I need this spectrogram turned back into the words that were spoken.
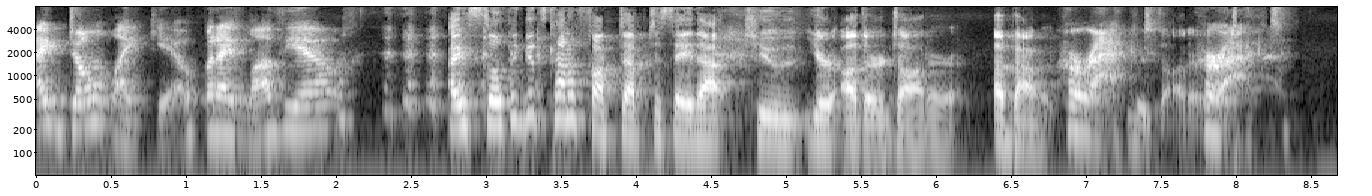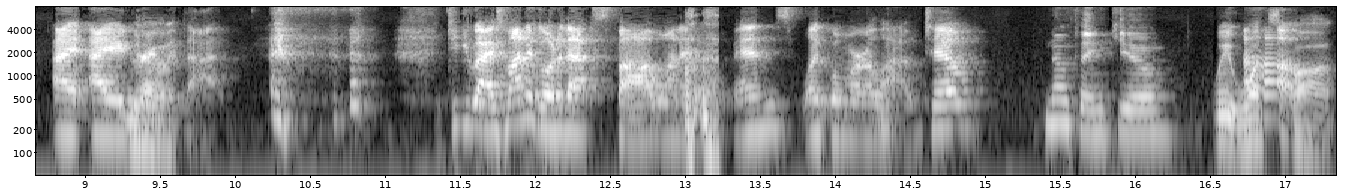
I don't like you but i love you. I still think it's kind of fucked up to say that to your other daughter about correct your daughter. correct i i agree Yeah. with that do you guys want to go to that spa when it opens like when we're allowed to No, thank you. Wait, what Oh. spa?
